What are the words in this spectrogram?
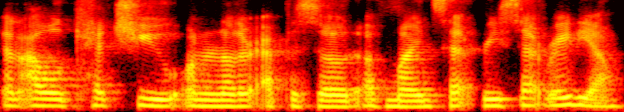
And I will catch you on another episode of Mindset Reset Radio.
